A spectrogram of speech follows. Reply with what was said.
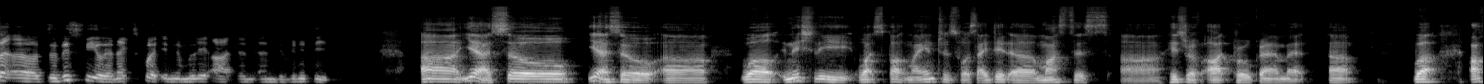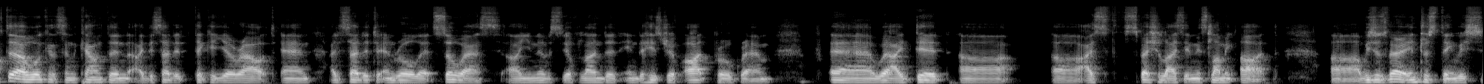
uh, to this field, an expert in the Malay art and, and divinity. Uh, yeah. So yeah. So uh, well, initially, what sparked my interest was I did a master's uh, history of art program at. Uh, well, after I worked as an accountant, I decided to take a year out, and I decided to enroll at SOAS, uh, University of London, in the history of art program, uh, where I did. Uh, uh, I specialized in Islamic art, which was very interesting, which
